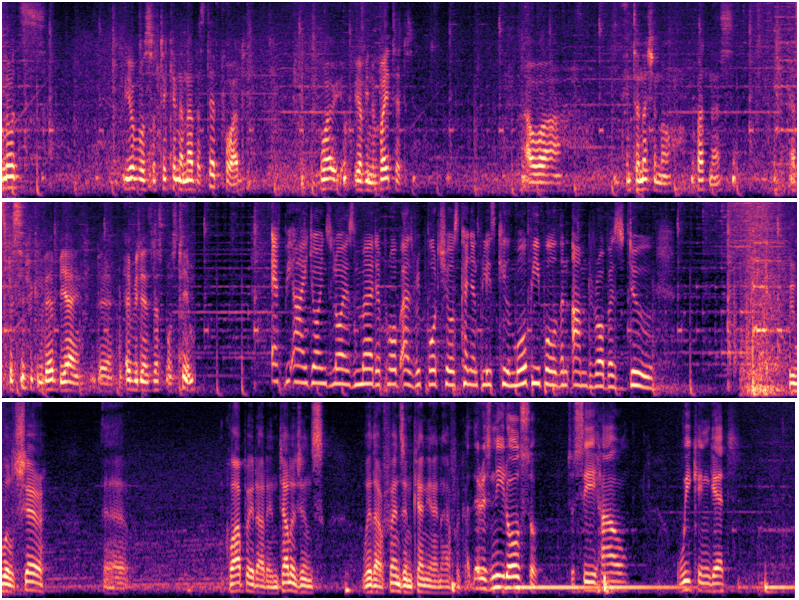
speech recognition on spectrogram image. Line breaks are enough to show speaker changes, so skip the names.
Lords, we have also taken another step forward where we have invited our international partners, specifically the FBI, the Evidence Response Team.
FBI joins lawyers' murder probe as report shows Kenyan police kill more people than armed robbers do.
We will share, uh, cooperate our intelligence with our friends in Kenya and Africa.
There is need also to see how we can get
